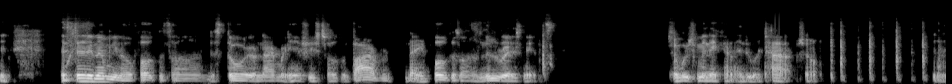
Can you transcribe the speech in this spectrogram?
Instead of them, you know, focus on the story of Nightmare Entry So Survivor, they focus on the new residents. So which means they kind of do a time jump. Hmm.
